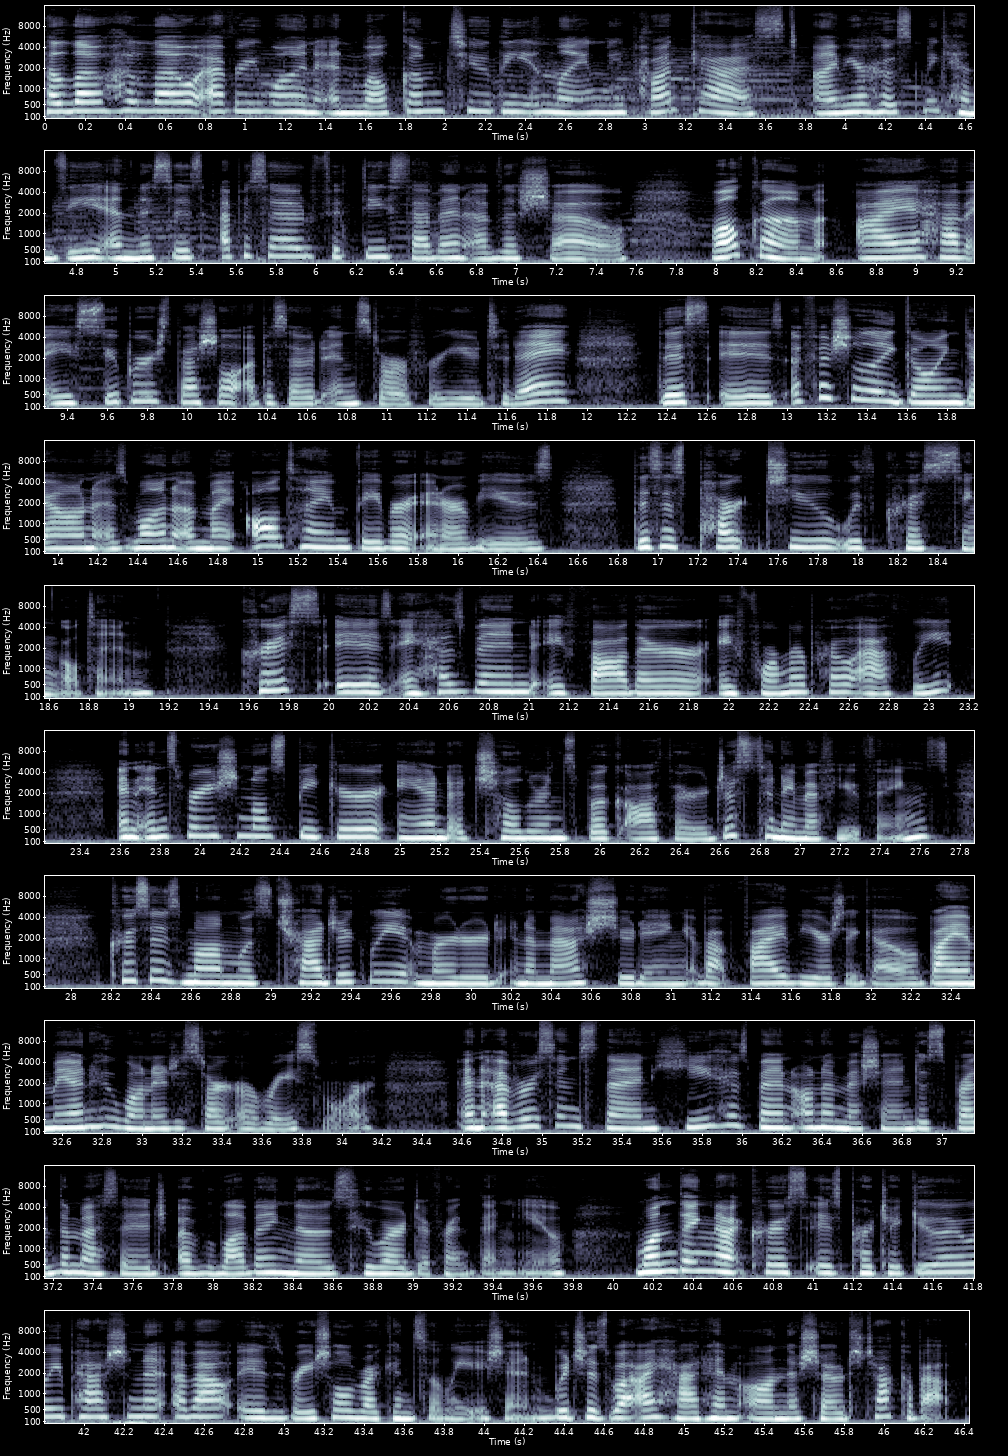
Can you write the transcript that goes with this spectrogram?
Hello, hello, everyone, and welcome to the Enlighten Me podcast. I'm your host, Mackenzie, and this is episode 57 of the show. Welcome. I have a super special episode in store for you today. This is officially going down as one of my all time favorite interviews. This is part two with Chris Singleton. Chris is a husband, a father, a former pro athlete, an inspirational speaker, and a children's book author, just to name a few things. Chris's mom was tragically murdered in a mass shooting about five years ago by a man who wanted to start a race war. And ever since then, he has been on a mission to spread the message of loving those who are different than you. One thing that Chris is particularly passionate about is racial reconciliation, which is what I had him on the show to talk about.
